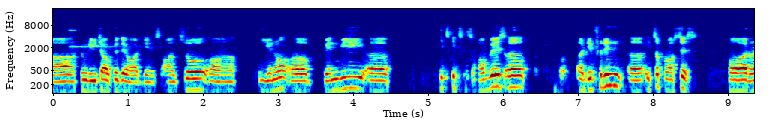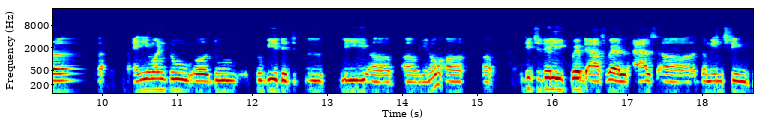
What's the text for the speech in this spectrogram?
Uh, to reach out to the audience. Also, uh, you know, uh, when we, uh, it's, it's it's always a a different. Uh, it's a process for anyone to do to be digitally, you know, digitally equipped as well as the mainstream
